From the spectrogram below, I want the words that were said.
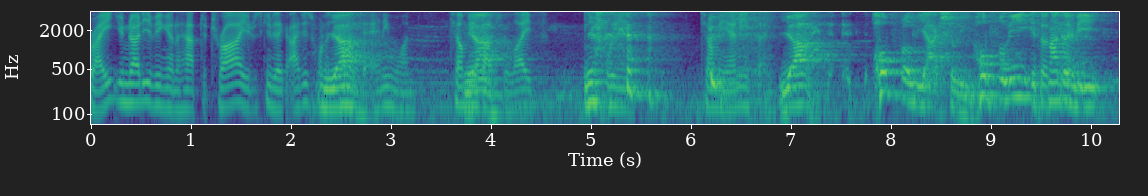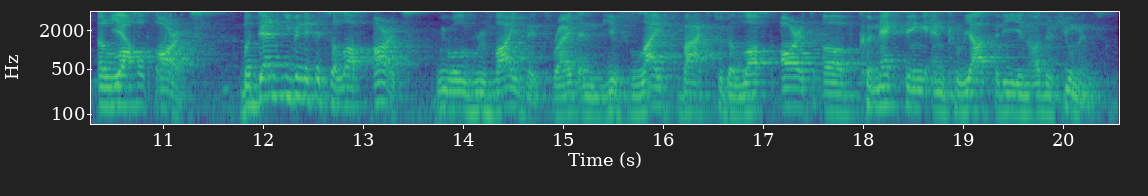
right? You're not even gonna have to try. You're just gonna be like, I just want to yeah. talk to anyone. Tell me yeah. about your life, yeah. please. Tell me anything. Yeah. Hopefully, actually, hopefully it's, so it's not gonna, be, be a lost art. But then, even if it's a lost art, we will revive it, right, and give life back to the lost art of connecting and curiosity in other humans.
